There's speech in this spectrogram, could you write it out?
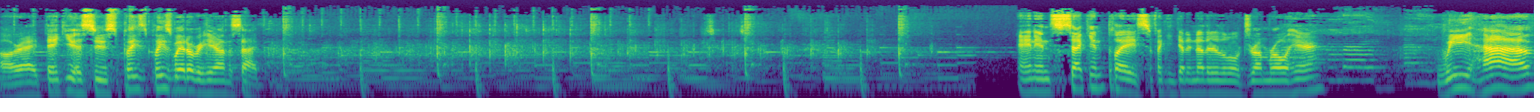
All right, thank you, Jesus. Please, please wait over here on the side. And in second place, if I can get another little drum roll here, we have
